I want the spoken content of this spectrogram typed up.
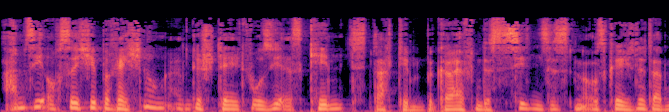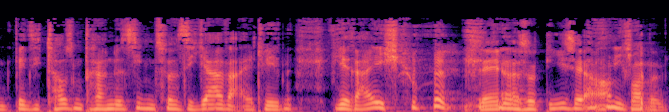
Haben Sie auch solche Berechnungen angestellt, wo Sie als Kind nach dem Begreifen des Zinses ausgerechnet haben, wenn Sie 1327 Jahre alt werden, wie reich? Nee, also diese Art von,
